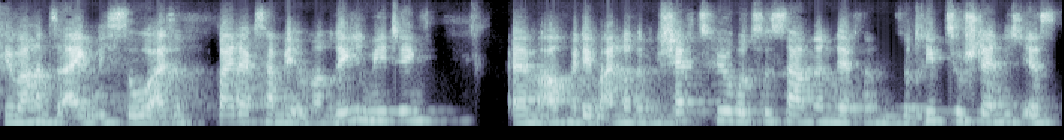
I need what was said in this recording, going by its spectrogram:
Wir machen es eigentlich so, also freitags haben wir immer ein Regelmeeting, ähm, auch mit dem anderen Geschäftsführer zusammen, der für den Vertrieb zuständig ist.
